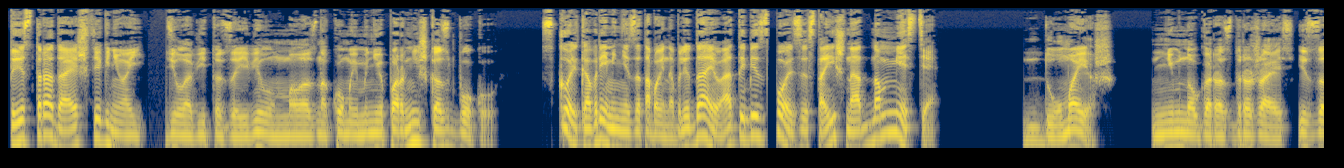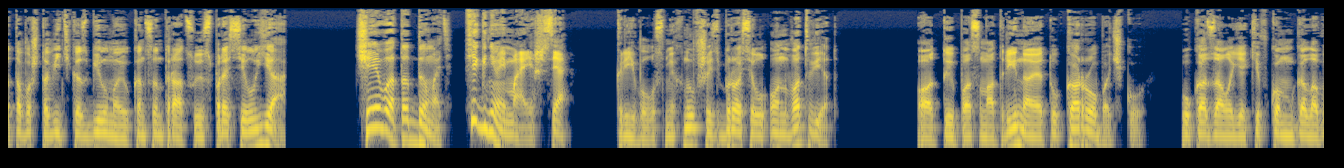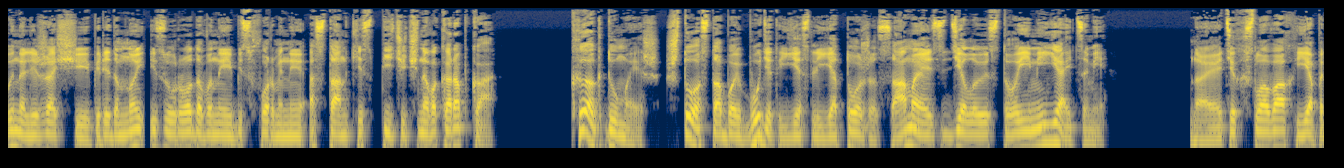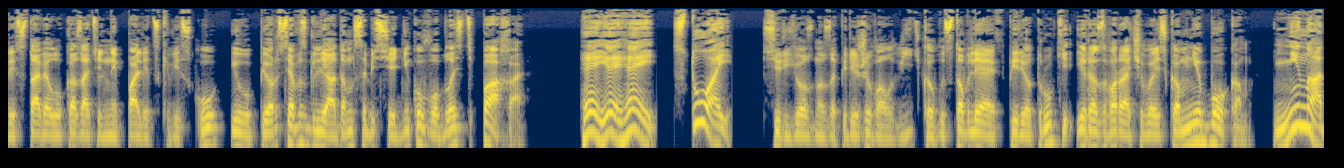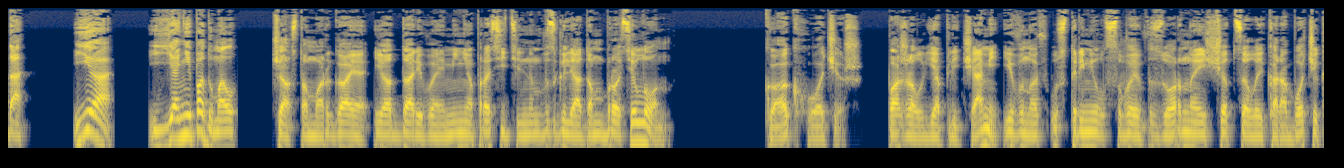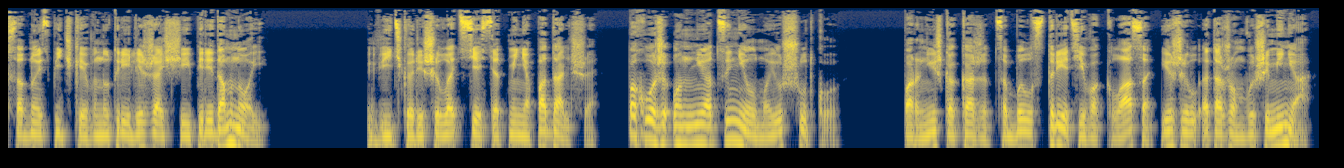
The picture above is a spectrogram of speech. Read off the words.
«Ты страдаешь фигней», – деловито заявил малознакомый мне парнишка сбоку. «Сколько времени за тобой наблюдаю, а ты без пользы стоишь на одном месте?» «Думаешь?» Немного раздражаясь из-за того, что Витька сбил мою концентрацию, спросил я. «Чего тут думать? Фигней маешься!» Криво усмехнувшись, бросил он в ответ. «А ты посмотри на эту коробочку», – указал я кивком головы на лежащие передо мной изуродованные бесформенные останки спичечного коробка. «Как думаешь, что с тобой будет, если я то же самое сделаю с твоими яйцами?» На этих словах я приставил указательный палец к виску и уперся взглядом собеседнику в область паха. «Эй, эй, эй, стой!» Серьезно запереживал Витька, выставляя вперед руки и разворачиваясь ко мне боком. «Не надо! Я... я не подумал!» Часто моргая и одаривая меня просительным взглядом, бросил он. «Как хочешь», – пожал я плечами и вновь устремил свой взор на еще целый коробочек с одной спичкой внутри, лежащей передо мной. Витька решил отсесть от меня подальше. Похоже, он не оценил мою шутку. Парнишка, кажется, был с третьего класса и жил этажом выше меня.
